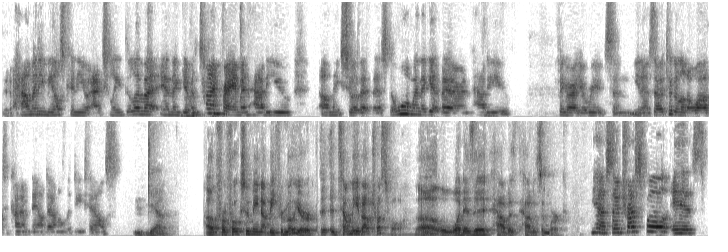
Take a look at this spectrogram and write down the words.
yeah. how many meals can you actually deliver in a given mm-hmm. time frame, and how do you uh, make sure that they're still warm when they get there, and how do you figure out your routes, and you know, so it took a little while to kind of nail down all the details. Mm-hmm. Yeah, uh, for folks who may not be familiar, uh, uh, tell me about Trust Fall. Uh, what is it? How does how does it work? Yeah, so Trust Fall is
